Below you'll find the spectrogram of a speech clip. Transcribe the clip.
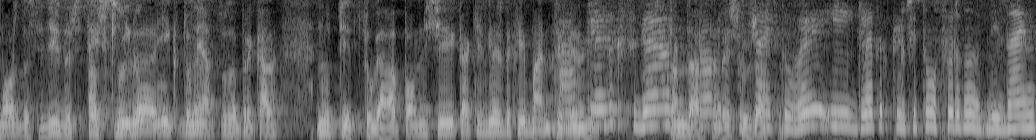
може да седиш, да четеш Абсолютно, книга и като да. място за прекаране. Но ти тогава помниш и как изглеждаха и баните. Аз гледах сега Стандарта беше ужасен. и гледах включително свързан с дизайн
